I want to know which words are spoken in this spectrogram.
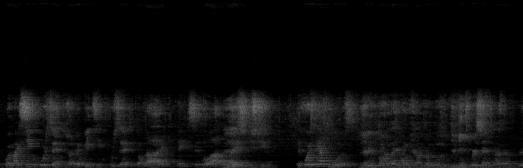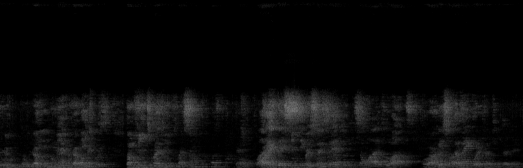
Depois mais 5%, já deu 25% então da área que tem que ser doada para esse destino. Depois tem as ruas. Gira em torno, aí vamos girar em torno dos, de 20% que nós temos que ter de rua, No no mínimo de arrumamento. 20%. Então 20 mais 20 mais 5, nós Tem 45% que são áreas doadas. Doadas, Isso doadas. também é importante internet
